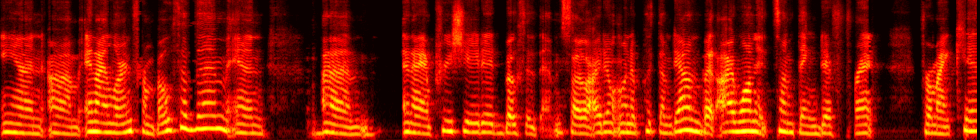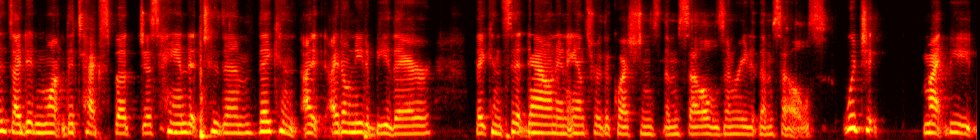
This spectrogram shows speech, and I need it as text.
and um, and I learned from both of them, and um, and I appreciated both of them. So I don't want to put them down, but I wanted something different for my kids. I didn't want the textbook just hand it to them. They can I, I don't need to be there. They can sit down and answer the questions themselves and read it themselves, which might be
